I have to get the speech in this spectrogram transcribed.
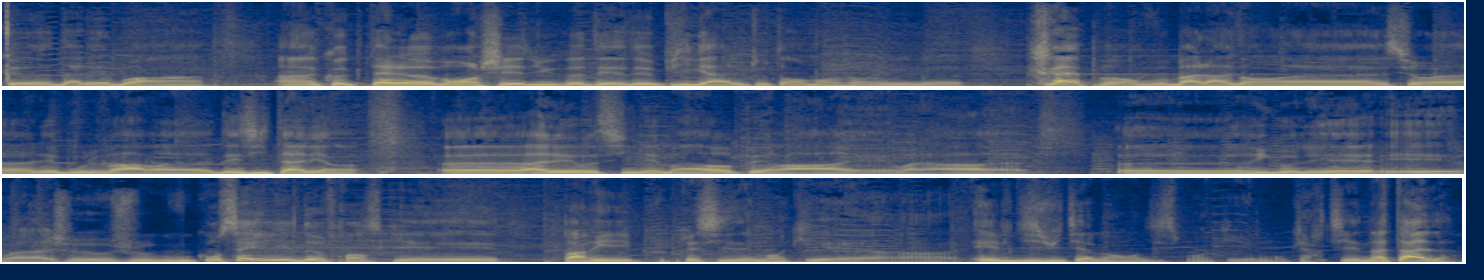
que d'aller boire un, cocktail branché du côté de Pigalle tout en mangeant une crêpe en vous baladant euh, sur les boulevards des Italiens, aller au cinéma, opéra et voilà. Euh, rigoler et voilà je, vous conseille l'Île-de-France qui est Paris plus précisément qui est euh, et le 18e arrondissement qui est mon quartier natal.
